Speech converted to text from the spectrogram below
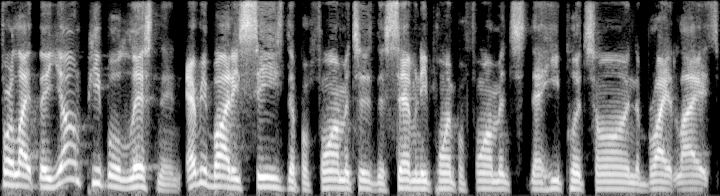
For like the young people listening, everybody sees the performances, the 70 point performance that he puts on, the bright lights.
